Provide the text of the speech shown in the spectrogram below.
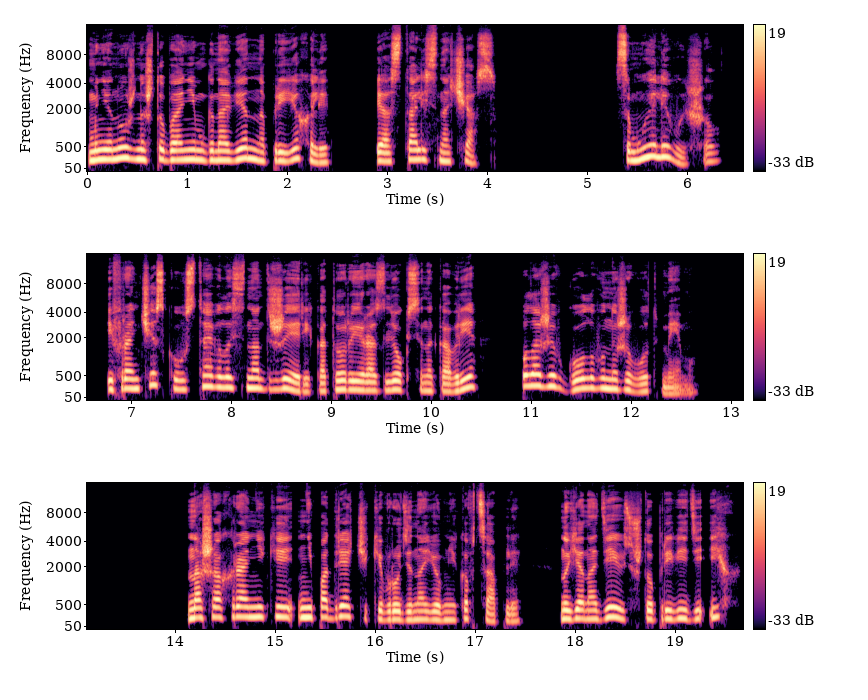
Мне нужно, чтобы они мгновенно приехали и остались на час». Самуэли вышел, и Франческа уставилась на Джерри, который разлегся на ковре, положив голову на живот Мему. «Наши охранники не подрядчики вроде наемников цапли, но я надеюсь, что при виде их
